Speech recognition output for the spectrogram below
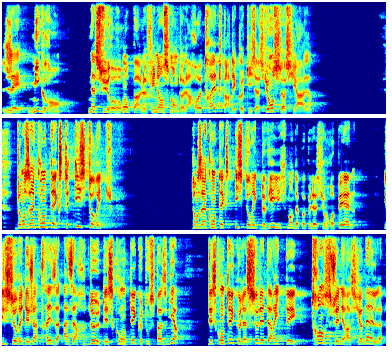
les migrants n'assureront pas le financement de la retraite par des cotisations sociales. Dans un contexte historique, dans un contexte historique de vieillissement de la population européenne, il serait déjà très hasardeux d'escompter que tout se passe bien, d'escompter que la solidarité transgénérationnelle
